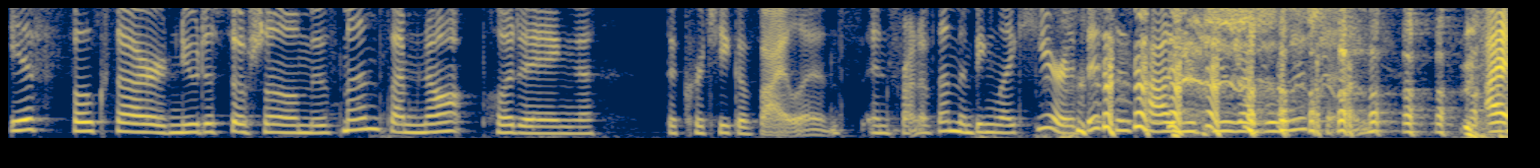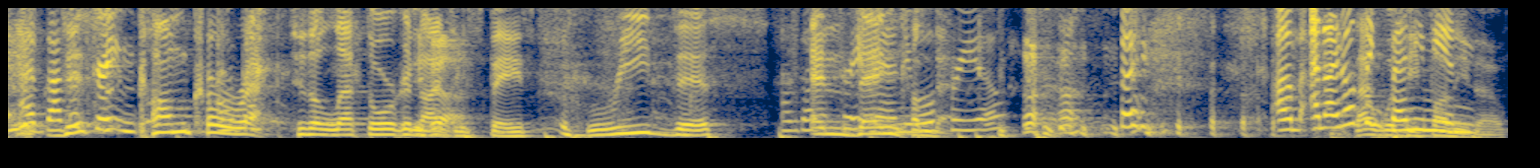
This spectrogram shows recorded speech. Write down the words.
if folks are new to social movements, I'm not putting the critique of violence in front of them and being like, "Here, this is how you do revolution." I, have got this, this, great. Come correct to the left organizing yeah. space. Read this, I've got and this great then manual for you. um, and I don't that think Benjamin.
